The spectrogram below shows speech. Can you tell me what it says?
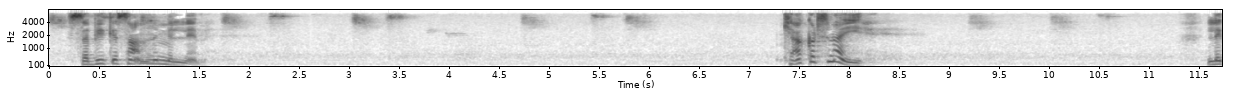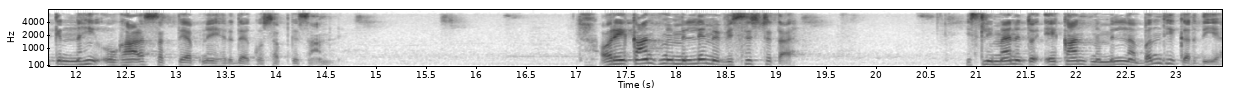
सभी के सामने मिलने में? क्या कठिनाई है? लेकिन नहीं उघाड़ सकते अपने हृदय को सबके सामने। और एकांत में मिलने में विशिष्टता है। इसलिए मैंने तो एकांत में मिलना बंद ही कर दिया।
